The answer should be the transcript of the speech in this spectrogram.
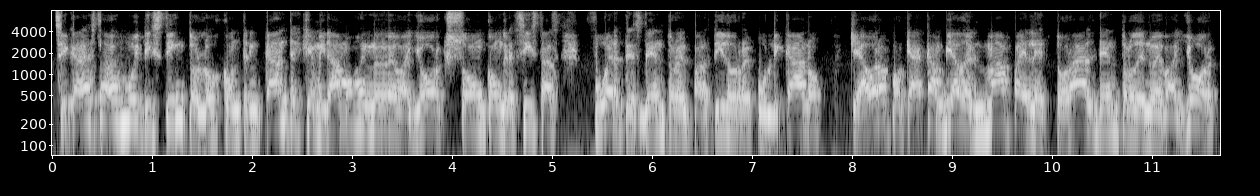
Sí, cada estado es muy distinto. Los contrincantes que miramos en Nueva York son congresistas fuertes dentro del Partido Republicano, que ahora porque ha cambiado el mapa electoral dentro de Nueva York,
